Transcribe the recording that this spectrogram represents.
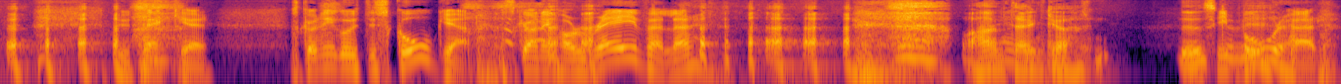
på. Du tänker, ska ni gå ut i skogen? Ska ni ha rave eller? och han tänker, nu ska vi, bor här.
